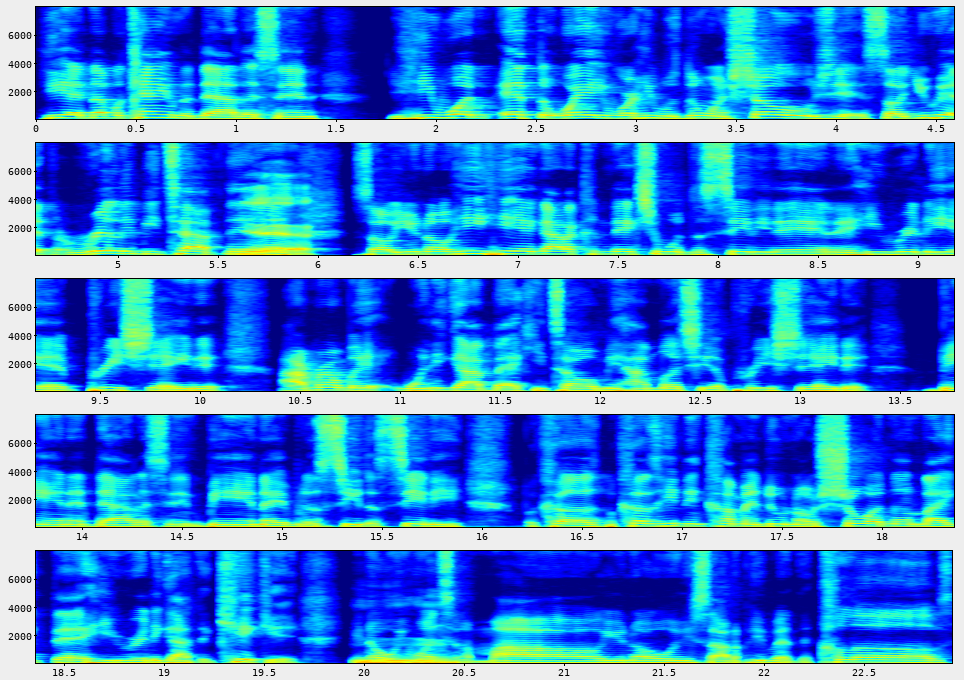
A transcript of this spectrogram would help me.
he had never came to Dallas and. He wasn't at the wave where he was doing shows yet, so you had to really be tapped in. Yeah. So you know he he had got a connection with the city then, and he really appreciated. I remember when he got back, he told me how much he appreciated being in Dallas and being able to see the city because because he didn't come and do no show or nothing like that. He really got to kick it. You know, we went to the mall. You know, he saw the people at the clubs.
